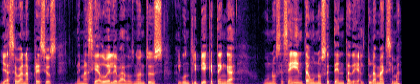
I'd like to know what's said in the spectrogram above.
ya se van a precios demasiado elevados, ¿no? Entonces, algún tripié que tenga unos 60, unos 70 de altura máxima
